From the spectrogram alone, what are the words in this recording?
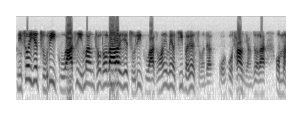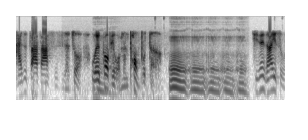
你说一些主力股啊，自己慢偷偷拉拉一些主力股啊，什么又没有基本面什么的，我我常常讲说呢，我们还是扎扎实实的做，为股票我们碰不得，嗯嗯嗯嗯嗯，其实啥意思？不？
